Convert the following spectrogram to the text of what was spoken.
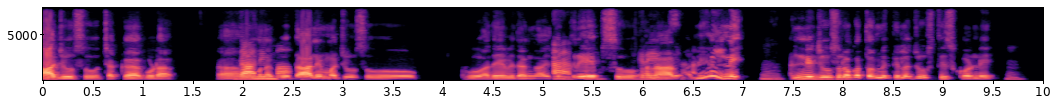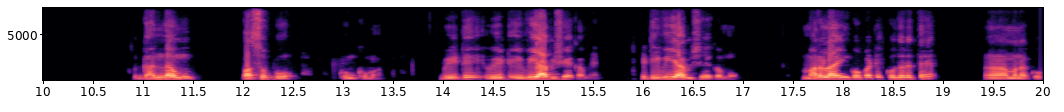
ఆ జ్యూసు చక్కగా కూడా. మనకు దానిమ్మ జ్యూసు అదే విధంగా అయితే గ్రేప్స్ అనార్ అన్ని అన్ని. జ్యూసులు ఒక తొమ్మిది కిలో జ్యూస్ తీసుకోండి. గంధము పసుపు కుంకుమ. వీటి వీటి ఇవి అభిషేకమే. ఇటు ఇవి అభిషేకము. మరలా ఇంకొకటి కుదిరితే ఆ, మనకు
